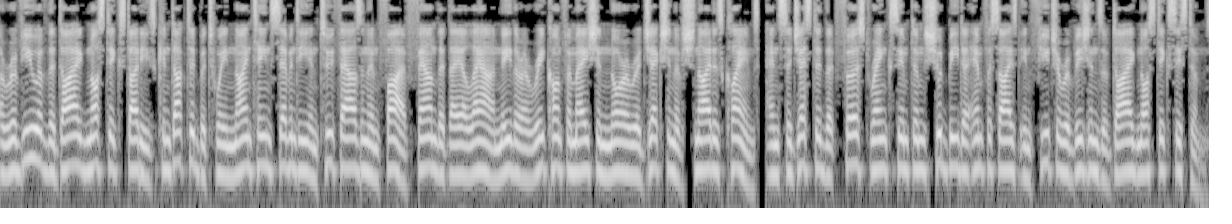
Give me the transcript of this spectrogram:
A review of the diagnostic studies conducted between 1970 and 2005 found that they allow neither a reconfirmation nor a rejection of Schneider's claims, and suggested that first-rank symptoms should be de-emphasized in future revisions of diagnostic systems.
